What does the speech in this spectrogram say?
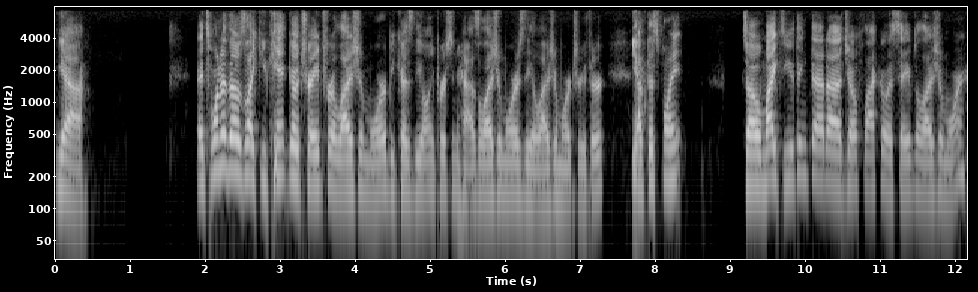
yeah. It's one of those like you can't go trade for Elijah Moore because the only person who has Elijah Moore is the Elijah Moore truther Yeah. at this point. So, Mike, do you think that uh, Joe Flacco has saved Elijah Moore?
